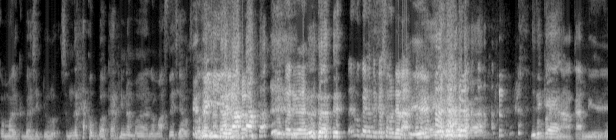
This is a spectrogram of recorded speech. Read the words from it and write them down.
kembali ke basic dulu. Sebenarnya Abu Bakar ini nama nama asli siapa? sih? oh iya lupa dengan tapi bukan tugas moderator Iya. Iya, Bakar. Jadi kayak gitu.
